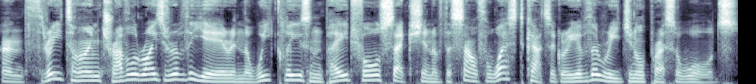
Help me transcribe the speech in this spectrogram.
and three time Travel Writer of the Year in the weeklies and paid for section of the Southwest category of the Regional Press Awards.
